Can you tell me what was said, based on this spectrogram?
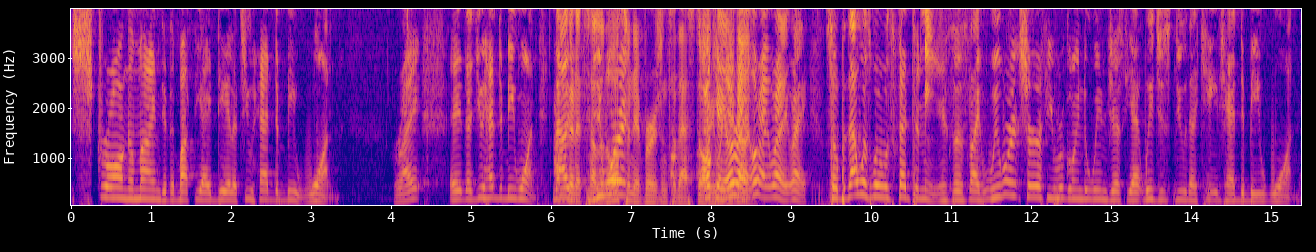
strong minded about the idea that you had to be one. Right? Eh, That you had to be one. I'm gonna tell an alternate version to that story. Okay, all right, done. all right, right, right. So, but that was what was fed to me. Is just like we weren't sure if you were going to win just yet. We just knew that Kage had to be one,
